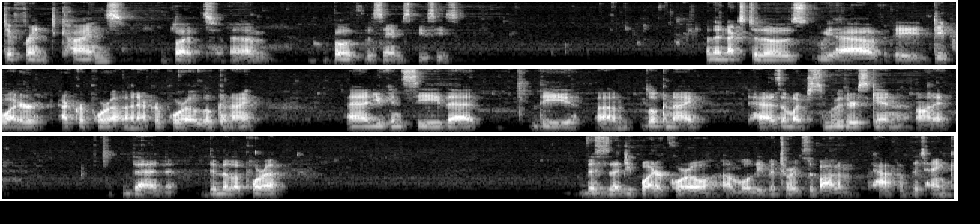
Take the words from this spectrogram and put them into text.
different kinds, but um, both the same species. And then next to those, we have a deep water Acropora, an Acropora lokani. And you can see that the um, lokani has a much smoother skin on it than the Millepora this is a deep water coral. Um, we'll leave it towards the bottom half of the tank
